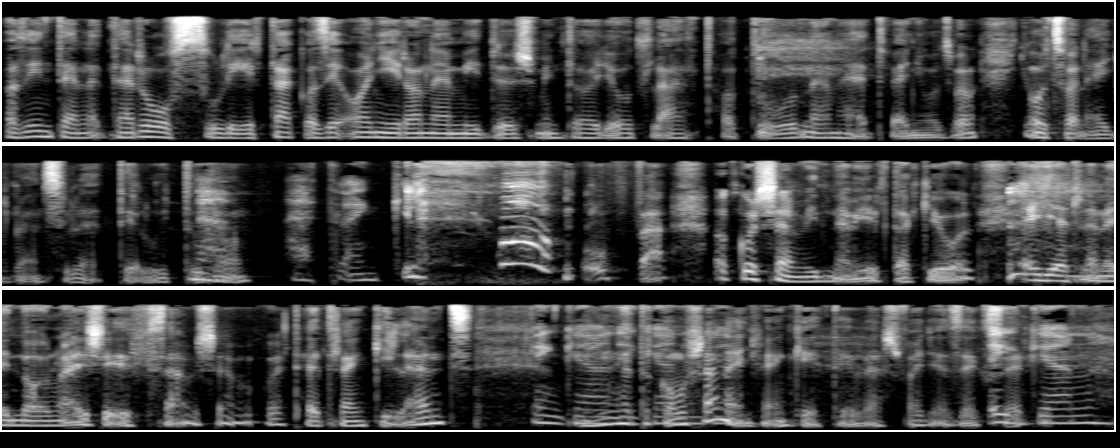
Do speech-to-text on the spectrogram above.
az interneten rosszul írták, azért annyira nem idős, mint ahogy ott látható, nem 70-80, 81-ben születtél, úgy tudom. Nem, 79. Hoppá, akkor semmit nem írtak jól. Egyetlen egy normális évszám sem volt, 79. Igen, hát igen, akkor most már 42 éves vagy ezek szerint. Igen,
